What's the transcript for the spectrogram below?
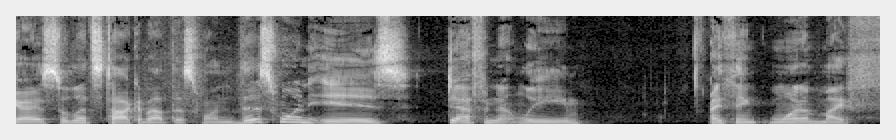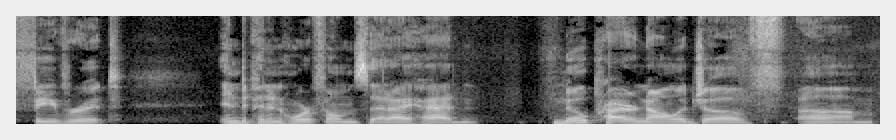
Guys, so let's talk about this one. This one is definitely, I think, one of my favorite independent horror films that I had no prior knowledge of um,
